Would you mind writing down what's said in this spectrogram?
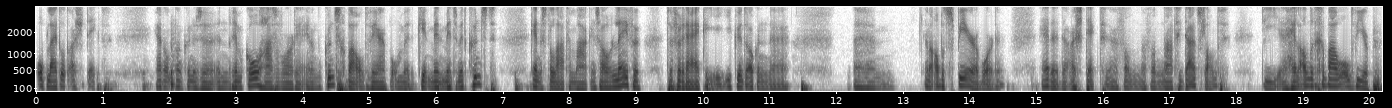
opleidt tot architect, ja, dan, dan kunnen ze een Rem Koolhaas worden en een kunstgebouw ontwerpen om met, mensen met kunst kennis te laten maken en zo hun leven te verrijken. Je, kunt ook een, um, en Albert Speer worden. Hè, de, de, architect eh, van, van Nazi-Duitsland. Die hele andere gebouwen ontwierp.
